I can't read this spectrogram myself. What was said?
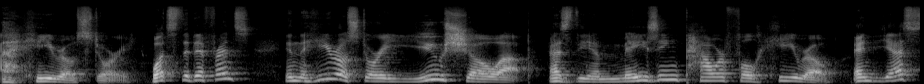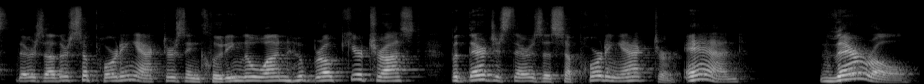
A hero story. What's the difference? In the hero story, you show up as the amazing, powerful hero. And yes, there's other supporting actors, including the one who broke your trust, but they're just there as a supporting actor. And their role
